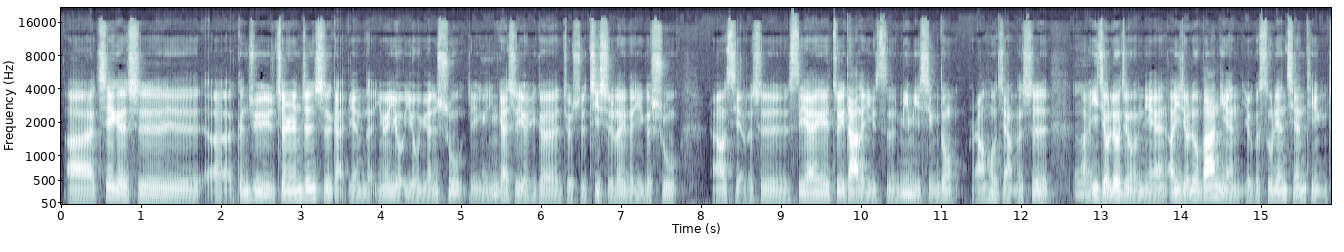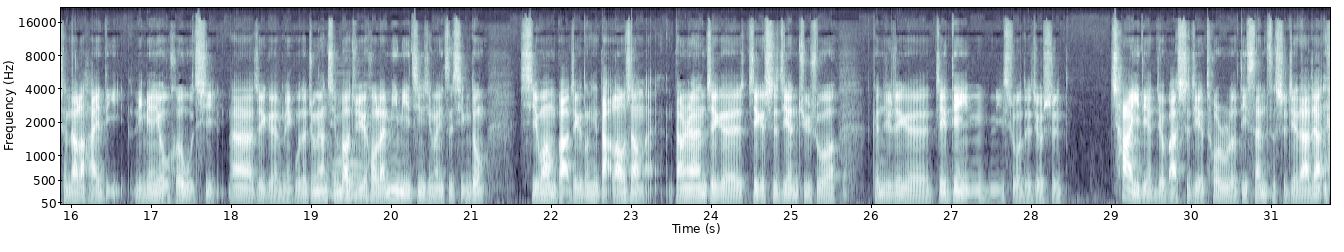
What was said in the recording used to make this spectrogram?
啊，这个是呃根据真人真事改编的，因为有有原书，这个应该是有一个就是纪实类的一个书，然后写的是 CIA 最大的一次秘密行动，然后讲的是啊一九六九年啊一九六八年有个苏联潜艇沉到了海底，里面有核武器，那这个美国的中央情报局后来秘密进行了一次行动。希望把这个东西打捞上来。当然，这个这个事件据说，根据这个这电影你说的，就是差一点就把世界拖入了第三次世界大战。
